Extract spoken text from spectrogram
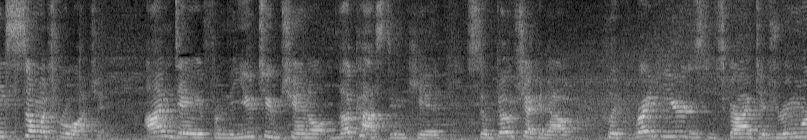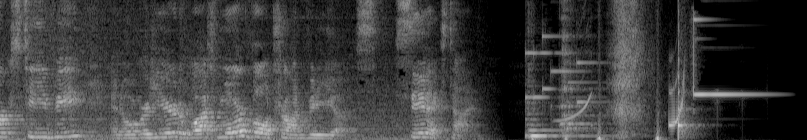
Thanks so much for watching. I'm Dave from the YouTube channel The Costume Kid, so go check it out. Click right here to subscribe to DreamWorks TV, and over here to watch more Voltron videos. See you next time.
